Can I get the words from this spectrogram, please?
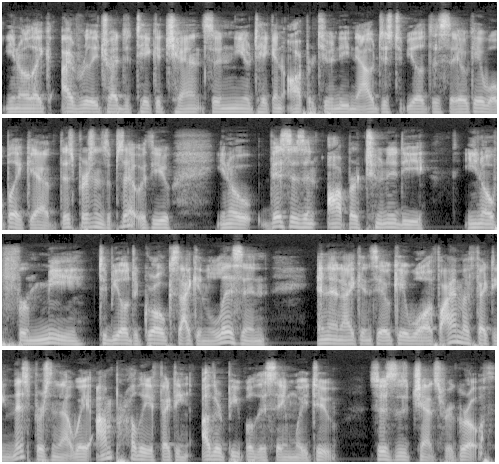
you know, like I've really tried to take a chance and, you know, take an opportunity now just to be able to say, okay, well, Blake, yeah, this person's upset with you. You know, this is an opportunity, you know, for me to be able to grow because I can listen and then I can say, okay, well, if I'm affecting this person that way, I'm probably affecting other people the same way too. So this is a chance for growth.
